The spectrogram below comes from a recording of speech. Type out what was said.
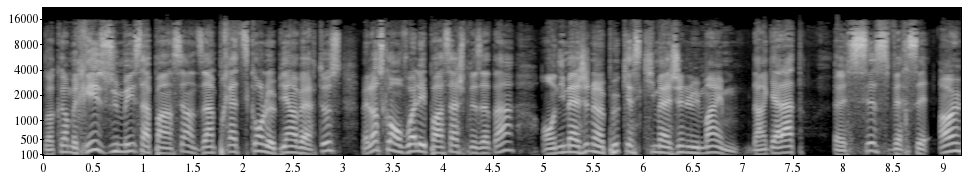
va comme résumer sa pensée en disant pratiquons le bien envers tous. Mais lorsqu'on voit les passages précédents, on imagine un peu qu'est-ce qu'il imagine lui-même. Dans Galates 6, euh, verset 1,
